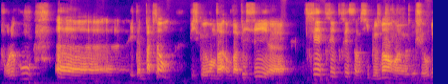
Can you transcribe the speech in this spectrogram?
pour le coup, est impactant, puisqu'on va, on va baisser très très très sensiblement euh, le CO2,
